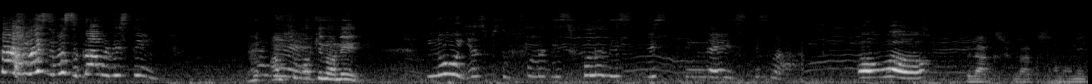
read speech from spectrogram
How am I supposed to go out with this thing? No, I'm still working on it. No, you're supposed to follow this, follow this, this thing that is this one. Oh, whoa. Relax, relax, I'm on it.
